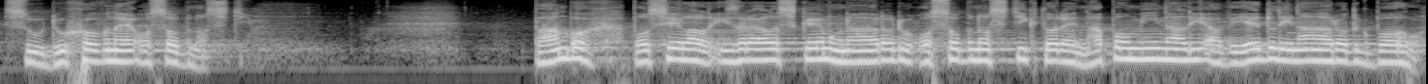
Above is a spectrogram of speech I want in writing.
sú duchovné osobnosti. Pán Boh posielal izraelskému národu osobnosti, ktoré napomínali a viedli národ k Bohu.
